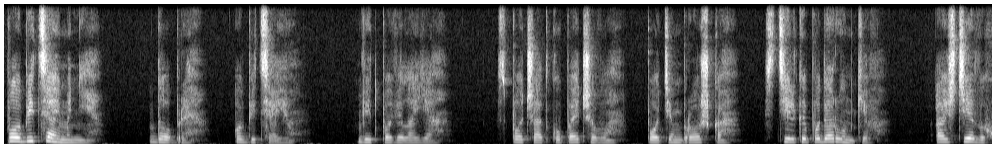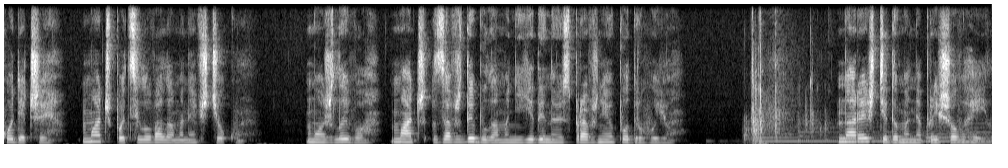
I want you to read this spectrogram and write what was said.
Пообіцяй мені. Добре, обіцяю, відповіла я. Спочатку печиво, потім брошка, стільки подарунків. А ще, виходячи, мач поцілувала мене в щоку. Можливо, мач завжди була мені єдиною справжньою подругою. Нарешті до мене прийшов Гейл.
